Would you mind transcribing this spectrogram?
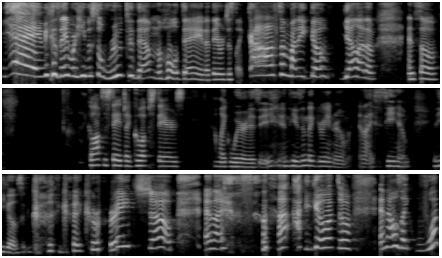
Yay! Because they were, he was so rude to them the whole day that they were just like, Ah, somebody go yell at him. And so I go off the stage, I go upstairs. I'm like, where is he? And he's in the green room, and I see him, and he goes, good, good, great show. And I, I go up to him, and I was like, what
